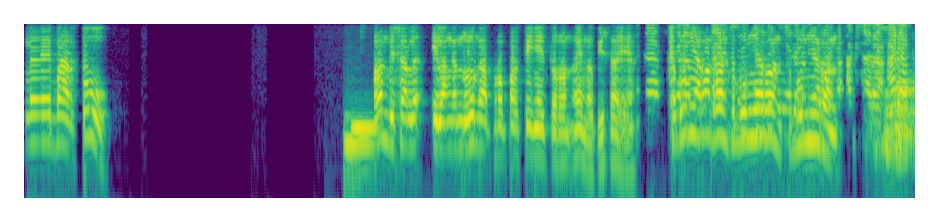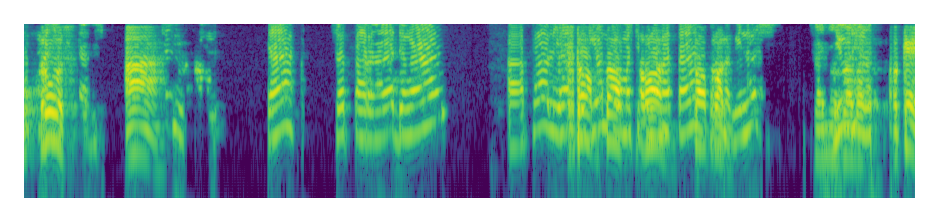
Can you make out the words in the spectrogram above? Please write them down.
lebar tuh. Ron bisa hilangkan dulu nggak propertinya itu Ron? Eh nggak bisa ya. Sebelumnya Ron, Ron, sebelumnya Ron, sebelumnya Ron. Terus. Ah, ya setara dengan apa lihat Stop, Gideon stop, punya Ron, mata stop, Ron. minus sabar. have oke.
